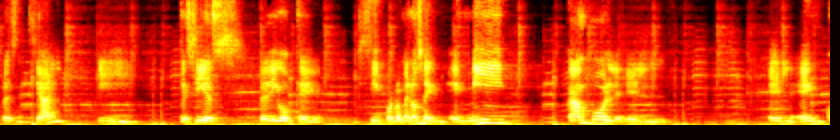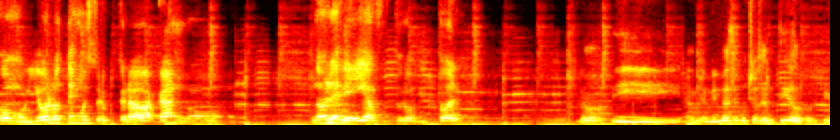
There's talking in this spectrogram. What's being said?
presencial y que sí es, te digo que sí, por lo menos en, en mi campo, el, el, en cómo yo lo tengo estructurado acá, no, no le veía futuro virtual. No, y a, mí me hace mucho sentido porque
